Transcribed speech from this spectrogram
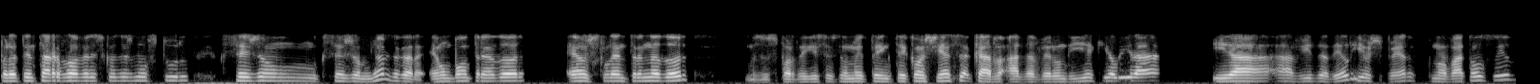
para tentar resolver as coisas no futuro que sejam, que sejam melhores. Agora, é um bom treinador, é um excelente treinador, mas os sportinguistas também têm que ter consciência que há, há de haver um dia que ele irá, irá à vida dele, e eu espero que não vá tão cedo,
